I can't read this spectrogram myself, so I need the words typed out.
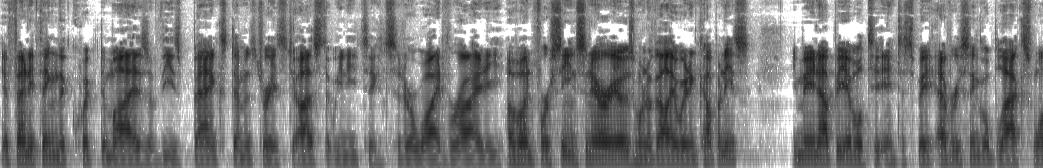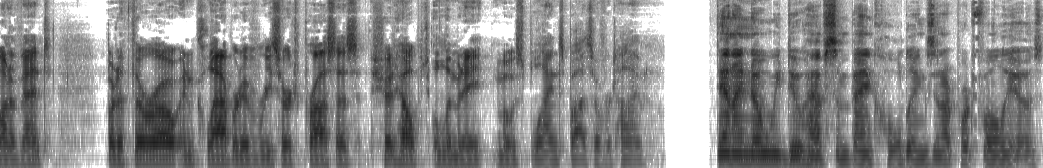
If anything, the quick demise of these banks demonstrates to us that we need to consider a wide variety of unforeseen scenarios when evaluating companies. You may not be able to anticipate every single black swan event, but a thorough and collaborative research process should help eliminate most blind spots over time. Dan, I know we do have some bank holdings in our portfolios.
